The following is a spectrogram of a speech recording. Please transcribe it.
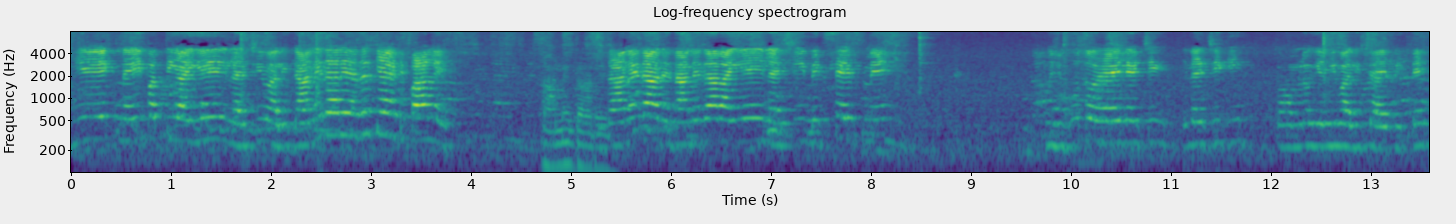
ये एक नई पत्ती आई है इलायची वाली। दानेदार है अदर क्या है टिपाल है? दानेदार है। दानेदार है दानेदार आई है इलायची मिक्स है इसमें। खुशबू तो है इलायची इलायची की। तो हम लोग यही वाली चाय पीते हैं।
